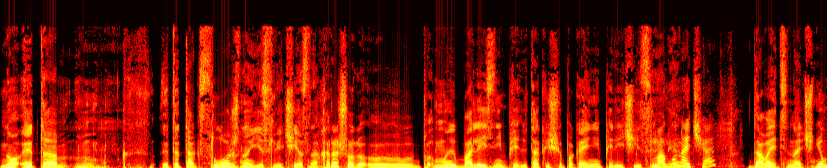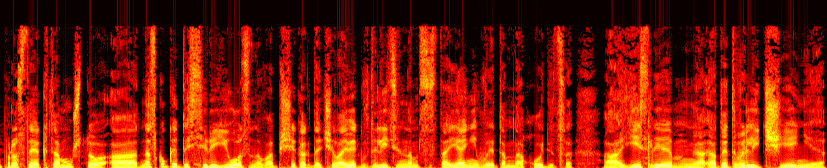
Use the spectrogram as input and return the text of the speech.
Но это, это так сложно, если честно. Хорошо, э, мы болезни так еще пока и не перечислили. Могу начать? Давайте начнем. Просто я к тому, что а, насколько это серьезно вообще, когда человек в длительном состоянии в этом находится. А, есть ли от этого лечение?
